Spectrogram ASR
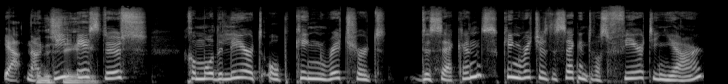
Ja, nou die serie. is dus gemodelleerd op King Richard II. King Richard II was 14 jaar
